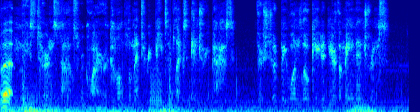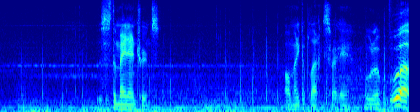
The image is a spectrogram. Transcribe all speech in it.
Uh, These turnstiles require a complimentary Pizzaplex entry pass. There should be one located near the main entrance. This is the main entrance. Oh, Megaplex right here. Hold up. Whoa.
